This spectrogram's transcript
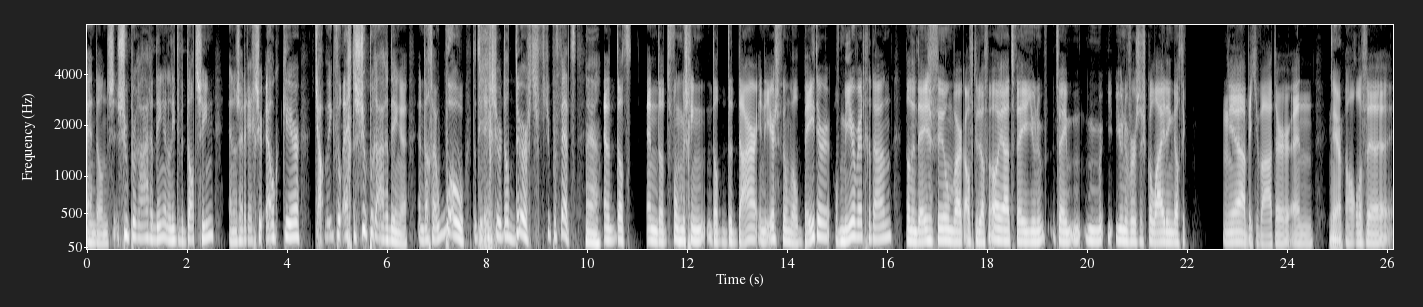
en dan super rare dingen. Dan lieten we dat zien en dan zei de regisseur elke keer, ja, ik wil echt de super rare dingen. En dan dachten wij, wow, dat die regisseur dat durft, super vet. Ja. En dat, en dat vond ik misschien dat de daar in de eerste film wel beter of meer werd gedaan dan in deze film, waar ik af en toe dacht van, oh ja, twee, uni twee universes colliding, dacht ik, ja, een beetje water en ja. een halve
